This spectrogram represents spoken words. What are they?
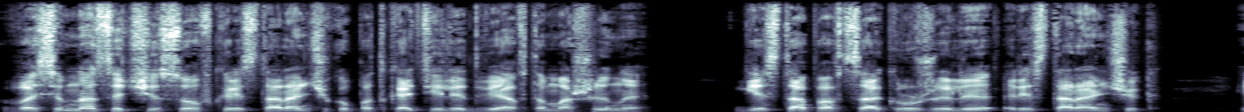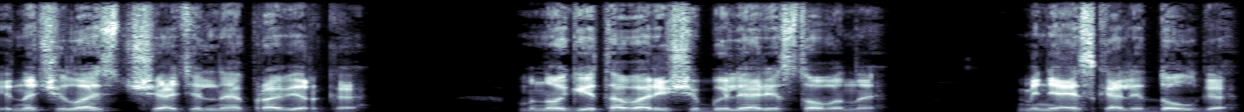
В 18 часов к ресторанчику подкатили две автомашины, гестаповцы окружили ресторанчик, и началась тщательная проверка. Многие товарищи были арестованы. Меня искали долго.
